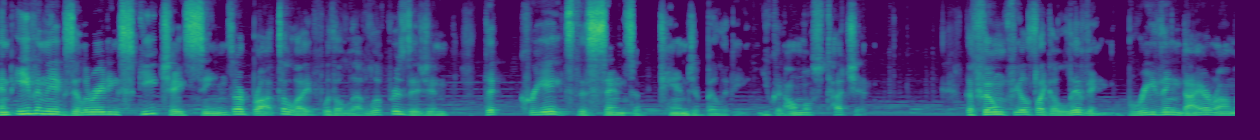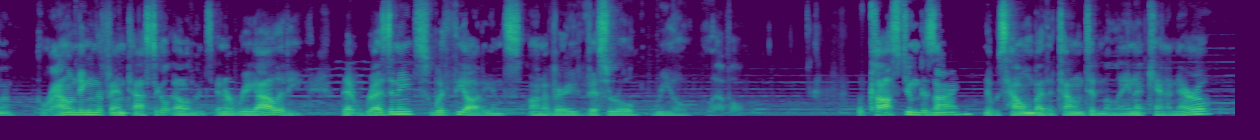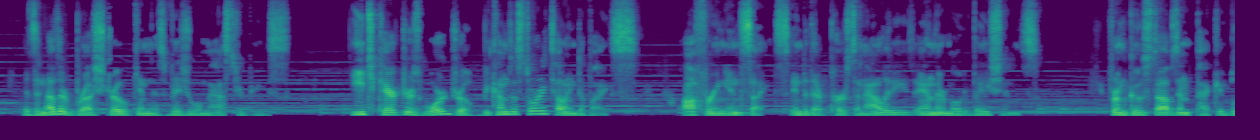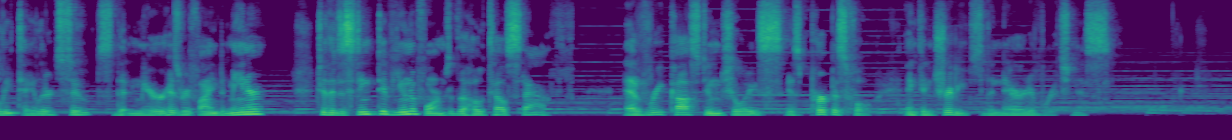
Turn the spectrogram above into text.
and even the exhilarating ski chase scenes are brought to life with a level of precision that creates this sense of tangibility. You can almost touch it. The film feels like a living, breathing diorama, grounding the fantastical elements in a reality that resonates with the audience on a very visceral, real level. The costume design that was helmed by the talented Milena Canonero is another brushstroke in this visual masterpiece. Each character's wardrobe becomes a storytelling device, offering insights into their personalities and their motivations. From Gustave's impeccably tailored suits that mirror his refined demeanor to the distinctive uniforms of the hotel staff, every costume choice is purposeful and contributes to the narrative richness.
